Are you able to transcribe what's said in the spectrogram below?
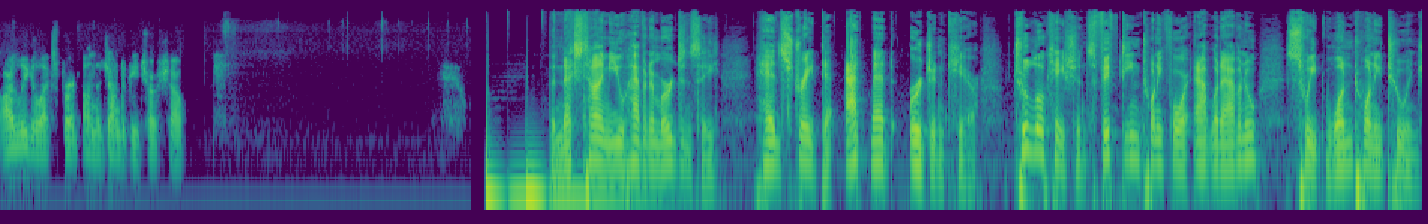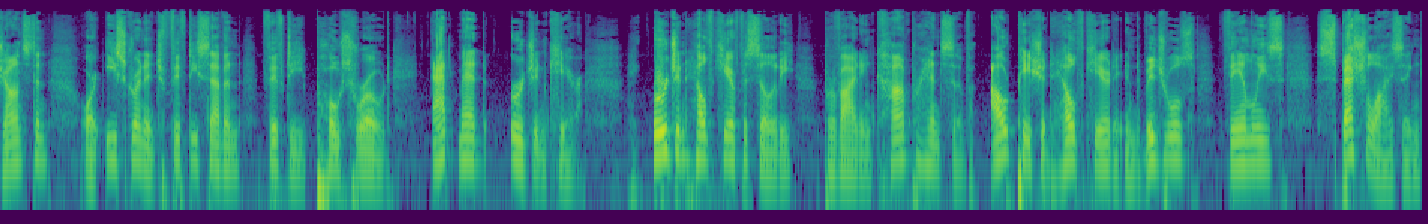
our legal expert on the John DePetro Show. The next time you have an emergency, head straight to AtMed Urgent Care. Two locations 1524 Atwood Avenue, Suite 122 in Johnston, or East Greenwich 5750 Post Road. AtMed Urgent Care. Urgent healthcare facility providing comprehensive outpatient health care to individuals, families, specializing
